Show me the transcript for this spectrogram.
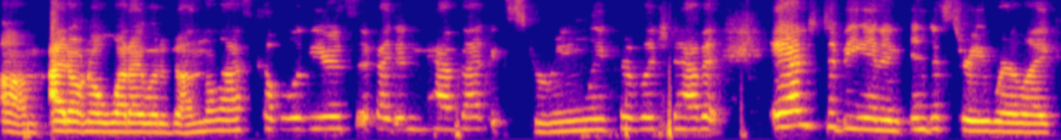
um, I don't know what I would have done the last couple of years if I didn't have that. Extremely privileged to have it and to be in an industry where, like,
